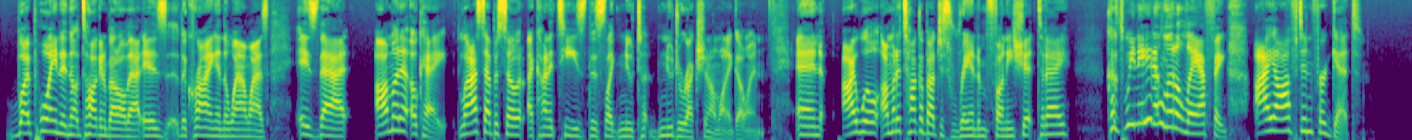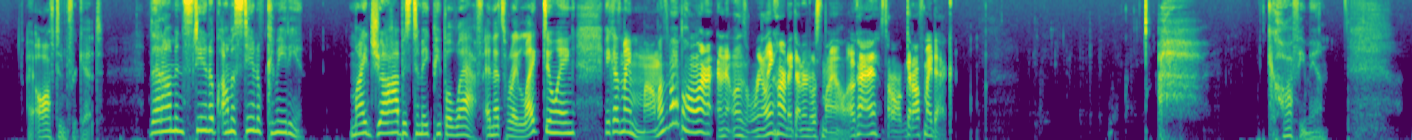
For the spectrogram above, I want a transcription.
My point in talking about all that is the crying and the wow wows is that I'm gonna okay. Last episode, I kind of teased this like new t- new direction I want to go in, and I will. I'm gonna talk about just random funny shit today, cause we need a little laughing. I often forget. I often forget that I'm in stand up. I'm a stand up comedian. My job is to make people laugh, and that's what I like doing because my mom was bipolar, and it was really hard to get her to smile. Okay, so I'll get off my dick. Coffee, man.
